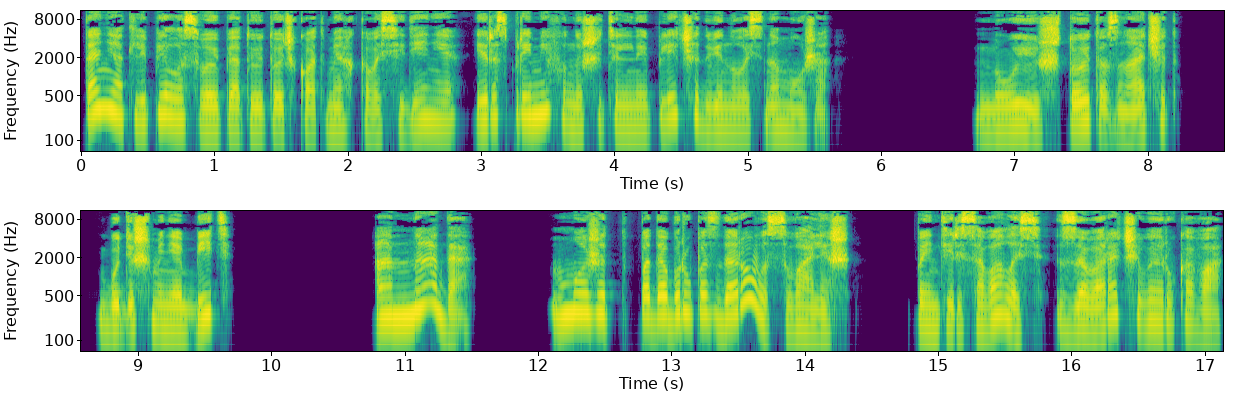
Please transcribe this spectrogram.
Таня отлепила свою пятую точку от мягкого сиденья и, распрямив внушительные плечи, двинулась на мужа. «Ну и что это значит? Будешь меня бить?» «А надо? Может, по добру, по здорову свалишь?» — поинтересовалась, заворачивая рукава,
